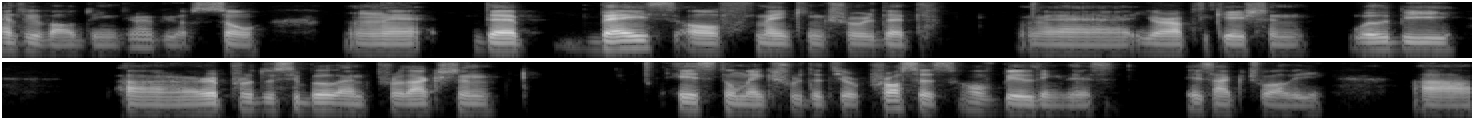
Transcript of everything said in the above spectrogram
and without doing the reviews. So uh, the base of making sure that uh, your application will be uh, reproducible and production is to make sure that your process of building this is actually uh,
